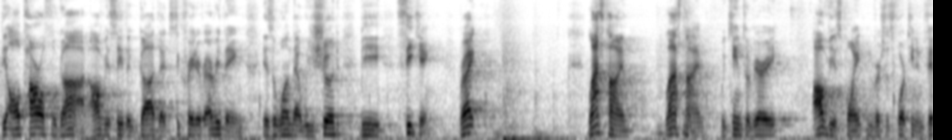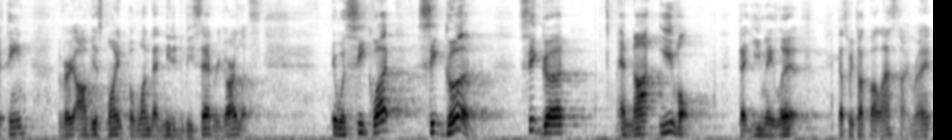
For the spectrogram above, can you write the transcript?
The all powerful God. Obviously, the God that's the creator of everything is the one that we should be seeking, right? Last time, last time, we came to a very obvious point in verses 14 and 15. A very obvious point, but one that needed to be said regardless. It was seek what? Seek good. Seek good and not evil that ye may live. That's what we talked about last time, right?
